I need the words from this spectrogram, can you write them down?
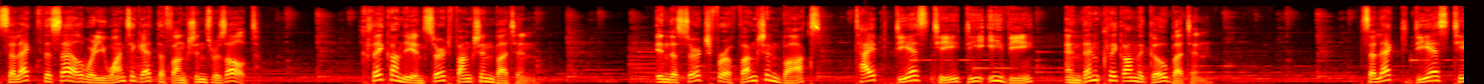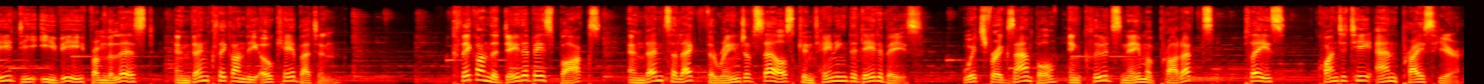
Select the cell where you want to get the function's result. Click on the Insert Function button. In the Search for a Function box, type DSTDEV and then click on the Go button. Select DSTDEV from the list and then click on the OK button. Click on the Database box and then select the range of cells containing the database, which for example includes name of products, place, quantity and price here.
